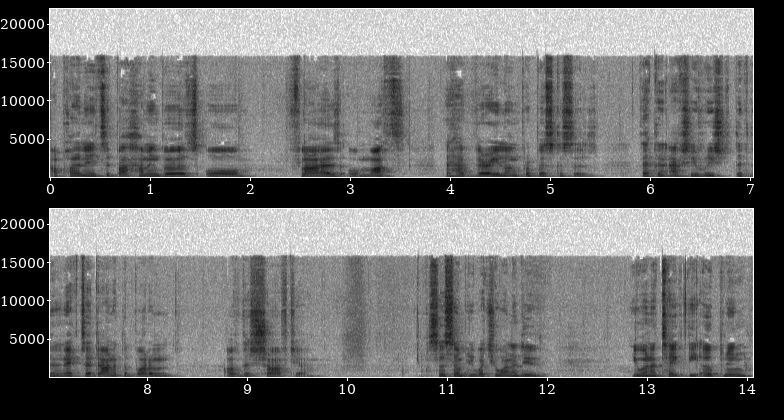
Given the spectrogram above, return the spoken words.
are pollinated by hummingbirds or flies or moths that have very long proboscises that can actually reach the, the nectar down at the bottom of the shaft here. So simply what you want to do, you want to take the opening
